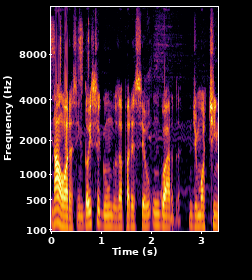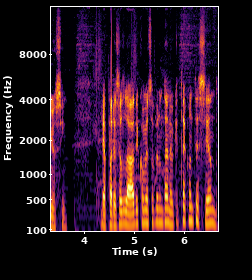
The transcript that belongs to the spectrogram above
na hora, assim, dois segundos, apareceu um guarda de motinho, assim. E apareceu do lado e começou a perguntar, né, o que tá acontecendo?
